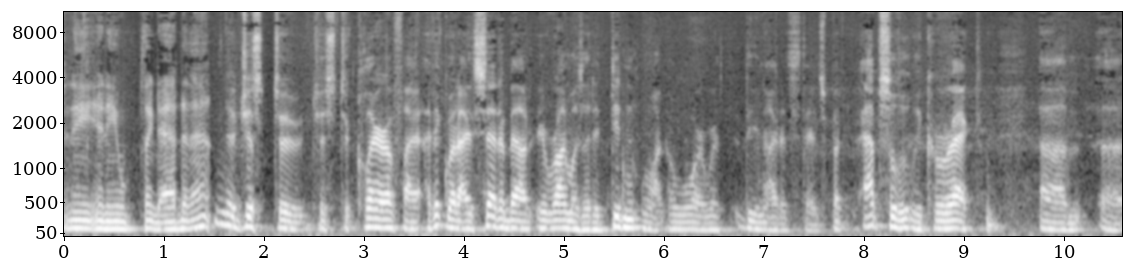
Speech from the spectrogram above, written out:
Any anything to add to that? No, just to just to clarify, I think what I said about Iran was that it didn't want a war with the United States, but absolutely correct. Um, uh,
